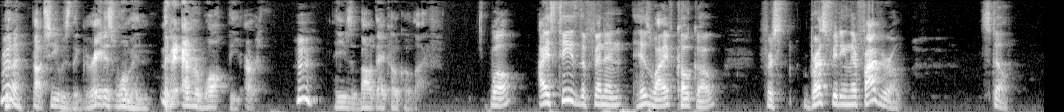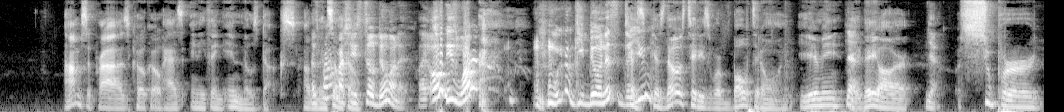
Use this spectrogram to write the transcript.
Really? Thought she was the greatest woman that ever walked the earth. Hmm. He was about that Coco life. Well, Ice T is defending his wife Coco for breastfeeding their five year old. Still, I'm surprised Coco has anything in those ducks other that's probably why she's still doing it. Like, oh, these work. We're gonna keep doing this until you. Because those titties were bolted on. You hear me? Yeah. Like they are Yeah. super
